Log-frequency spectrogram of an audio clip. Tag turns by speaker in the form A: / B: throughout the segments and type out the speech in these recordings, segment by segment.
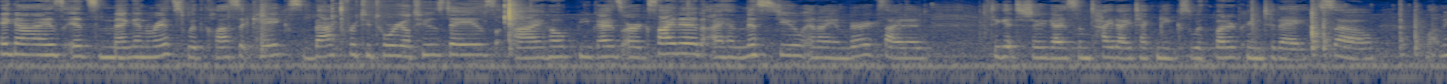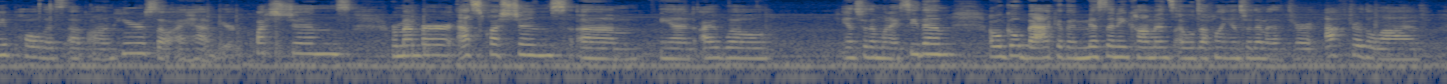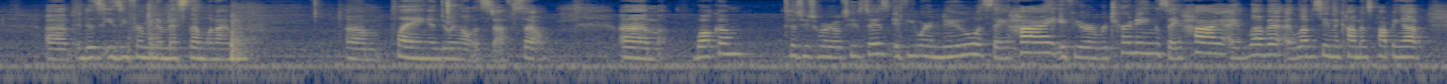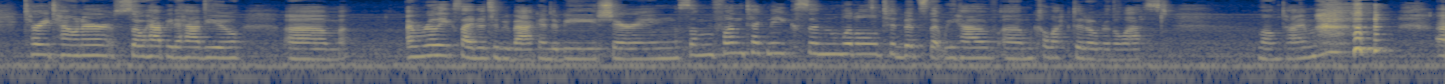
A: Hey guys, it's Megan Ritz with Classic Cakes back for Tutorial Tuesdays. I hope you guys are excited. I have missed you and I am very excited to get to show you guys some tie-dye techniques with buttercream today. So let me pull this up on here so I have your questions. Remember, ask questions um, and I will answer them when I see them. I will go back if I miss any comments. I will definitely answer them after after the live. Um, it is easy for me to miss them when I'm um, playing and doing all this stuff. So, um, welcome to Tutorial Tuesdays. If you are new, say hi. If you're returning, say hi. I love it. I love seeing the comments popping up. Terry Towner, so happy to have you. Um, I'm really excited to be back and to be sharing some fun techniques and little tidbits that we have um, collected over the last long time.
